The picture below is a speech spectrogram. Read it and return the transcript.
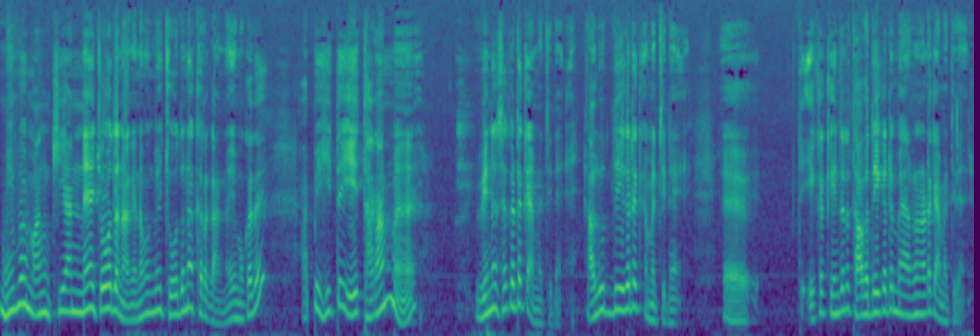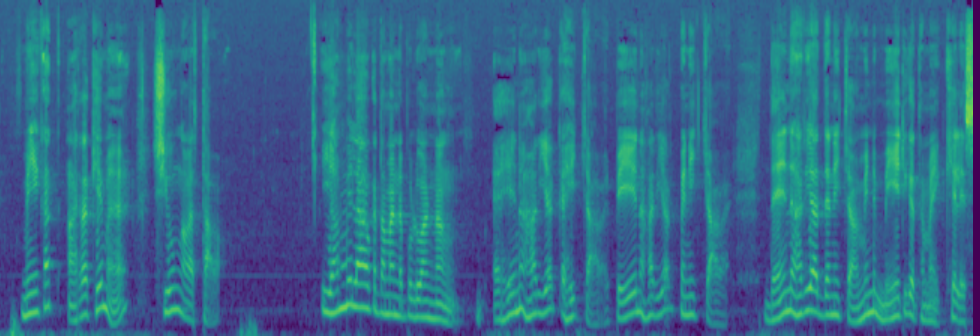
මේව මං කියන්නේ චෝදනා ගැන. නමුත් මේ චෝදනා කරගන්න. ඒ මොකද අපි හිත ඒ තරම්ම වෙනසකට කැමති නැහැ. අලුත් දෙයකට කැමති නැහැ. එකක ඉඳලා තව දෙයකට මරණයට කැමති නැහැ. මේකත් අරකෙම සියුම් අවස්ථාවක්. යම් වෙලාවක තමන්න පුළුවන් නම් ඇහෙන හරියක් ඇහිච්චාවයි. පේන හරියක් පෙනිච්චාවයි. දැනෙන හරියක් දැනෙච්චාවයි. මෙන්න මේ ටික තමයි කෙලස්.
